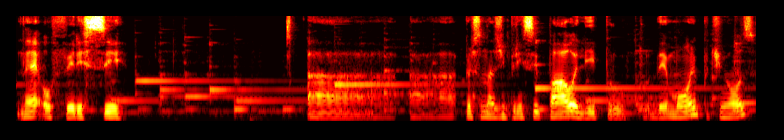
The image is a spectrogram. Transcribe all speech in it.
né, oferecer a, a personagem principal ali pro, pro demônio, pro tinhoso.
